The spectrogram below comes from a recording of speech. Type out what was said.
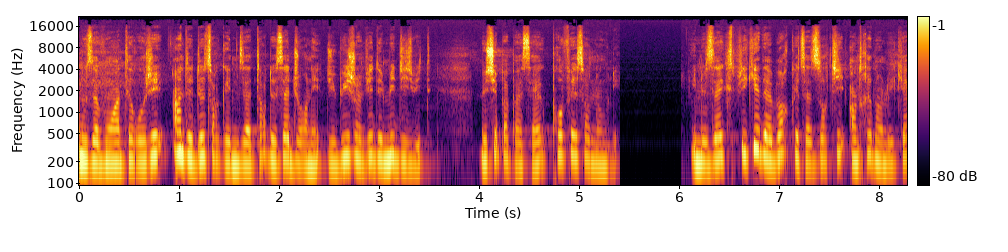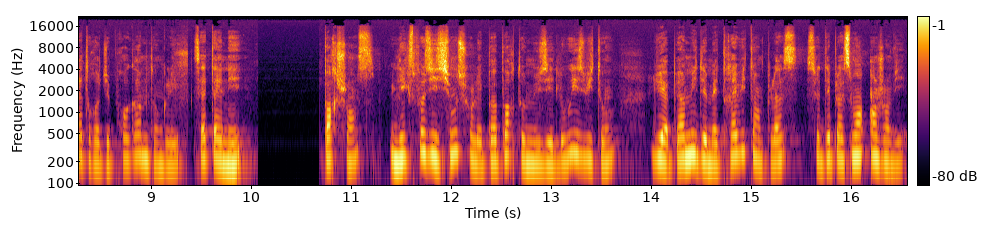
nous avons interrogé un des deux organisateurs de cette journée du 8 janvier 2018, M. Papassac, professeur d'anglais. Il nous a expliqué d'abord que sa sortie entrait dans le cadre du programme d'anglais. Cette année, par chance, une exposition sur les pop art au musée Louise Vuitton lui a permis de mettre très vite en place ce déplacement en janvier.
